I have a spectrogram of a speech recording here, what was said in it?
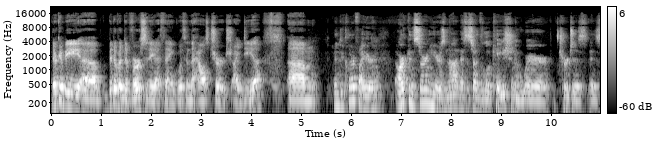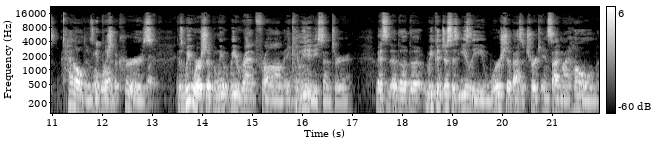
there could be a bit of a diversity, I think, within the house church idea. Um, And to clarify here, our concern here is not necessarily the location of where church is, is held and where worship point. occurs. Right. Because we worship and we, we rent from a Mhm. community center. It's the, the, the we could just as easily worship as a church inside my home.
